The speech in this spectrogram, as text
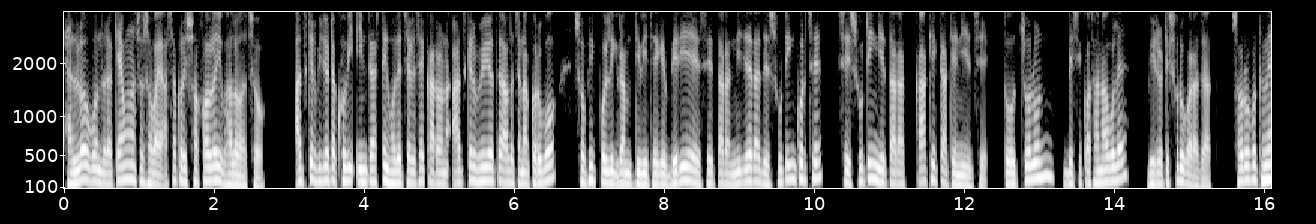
হ্যালো বন্ধুরা, কেমন আছো সবাই? আশা করি সকলেই ভালো আছো। আজকের ভিডিওটা খুবই ইন্টারেস্টিং হতে চলেছে কারণ আজকের ভিডিওতে আলোচনা করব শফিক পল্লিগ্রাম টিভি থেকে বেরিয়ে এসে তারা নিজেরা যে শুটিং করছে, সেই শুটিংয়ে তারা কাকে কাকে নিয়েছে। তো চলুন বেশি কথা না বলে ভিডিওটি শুরু করা যাক। সর্বপ্রথমে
